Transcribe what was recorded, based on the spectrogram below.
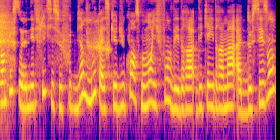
et en plus, euh, Netflix, ils se foutent bien de nous parce que du coup, en ce moment, ils font des, des K-dramas à deux saisons.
